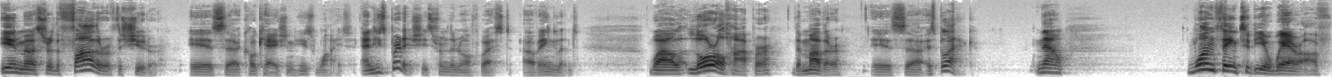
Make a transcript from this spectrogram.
Ian Mercer, the father of the shooter, is uh, Caucasian, he's white, and he's British, he's from the northwest of England while Laurel Harper, the mother, is, uh, is black. Now, one thing to be aware of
